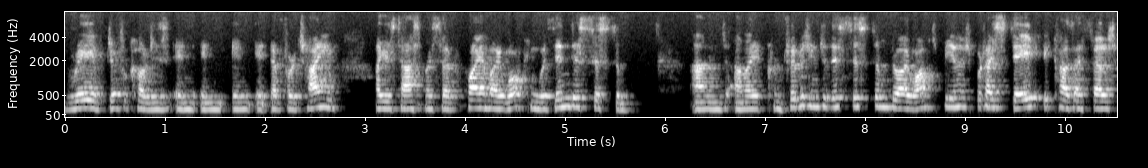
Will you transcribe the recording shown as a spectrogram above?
grave difficulties in, in, in, in for a time. I used to ask myself, why am I working within this system? And am I contributing to this system? Do I want to be in it? But I stayed because I felt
